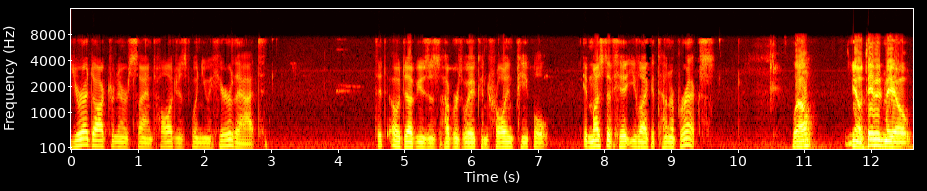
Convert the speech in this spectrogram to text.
you're a doctrinaire Scientologist, when you hear that, that OWs is Hubbard's way of controlling people, it must have hit you like a ton of bricks. Well, you know, David Mayo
